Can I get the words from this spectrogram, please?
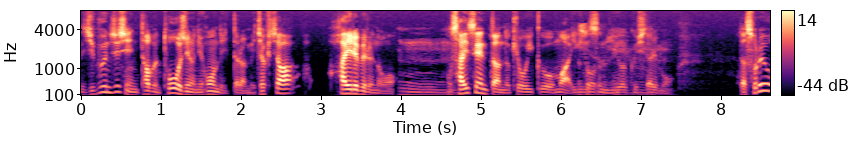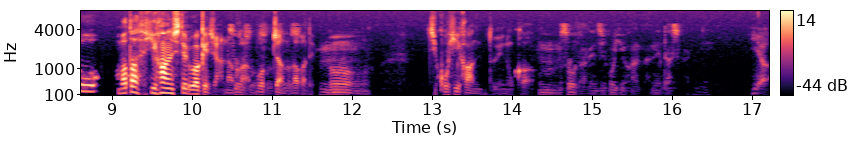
自分自身多分当時の日本で言ったらめちゃくちゃハイレベルの、うん。もう最先端の教育をまあイギリスに留学したりもだそれをまた批判してるわけじゃん。なんか坊ちゃんの中で、ううんん。自己批判というのか。うん、そうだね、自己批判だね、確かにね。いや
